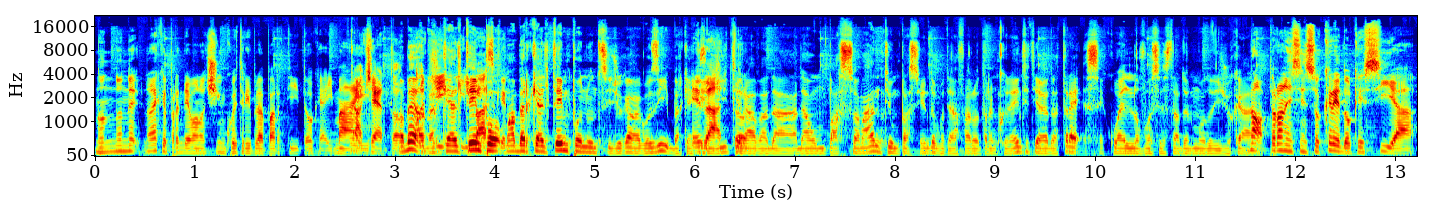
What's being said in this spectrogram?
Non, non è, non è che prendevano 5 triple a partita, ok? Mai. No, certo. Vabbè, ma perché, al tempo, basket- ma perché al tempo non si giocava così? Perché Esatto. KG tirava da, da un passo avanti, un passo indietro, poteva farlo tranquillamente e tirare da tre, se quello fosse stato il modo di giocare. No, però nel senso credo che sia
